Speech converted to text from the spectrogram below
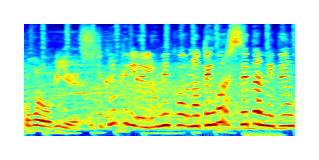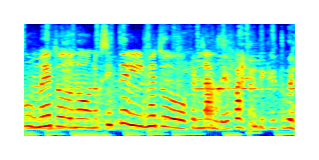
cómo lo vives? Yo creo que el, único, no tengo recetas ni tengo un método, no, no existe el método Fernández para la escritura.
